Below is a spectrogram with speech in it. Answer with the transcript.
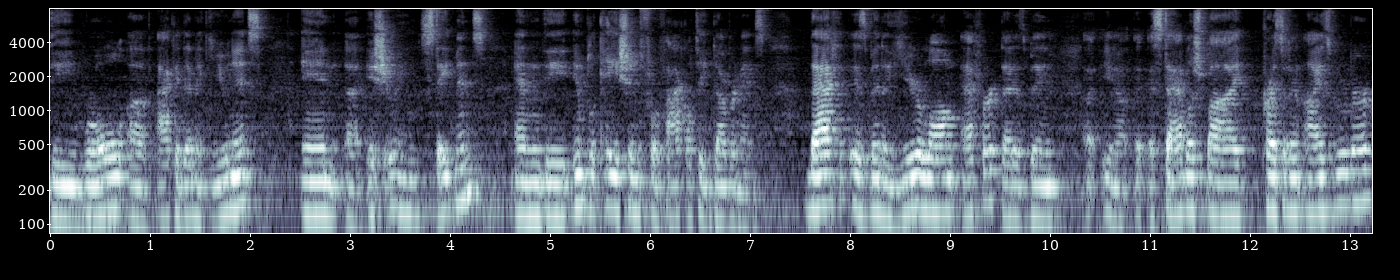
the role of academic units in uh, issuing statements and the implications for faculty governance. That has been a year-long effort that has been, uh, you know, established by President Eisgruber,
